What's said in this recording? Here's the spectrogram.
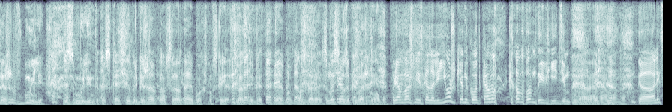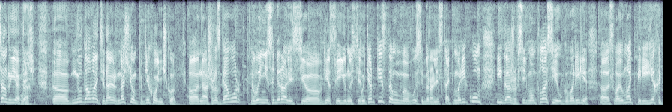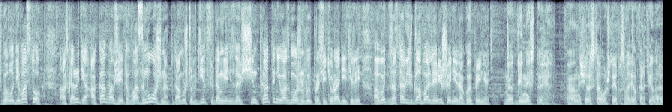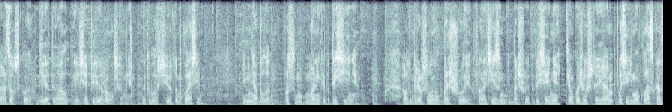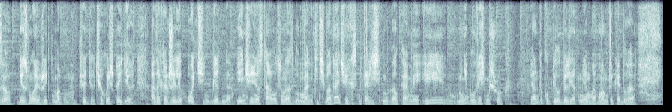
Даже в мыле. Взмылин такой вскочил, прибежал к нам сразу. Дай бог, что встретить вас, ребятки. Дай бог вам здоровья. Спасибо за приглашение. Прям вошли и сказали, ежкин кот, кого, кого мы видим? Да, да, да, да, да. Э, Александр Яковлевич, э, ну давайте, наверное, начнем потихонечку э, наш разговор. Вы не собирались в детстве и юности быть артистом, вы собирались стать моряком и даже в седьмом классе уговорили свою мать переехать во Владивосток. А скажите, а как вообще это возможно? Потому что в детстве там, я не знаю, щенка-то невозможно выпросить у родителей, а вы заставили глобальное решение такое принять. Ну, это длинная история. А, Началось с того, что я посмотрел картину Розовского «Девятый вал», и все перевернулось во мне. Это было в четвертом классе, и у меня было просто маленькое потрясение. А потом переросло в большой фанатизм и большое потрясение. Тем кончилось, что я после седьмого класса сказал, без моря жить не могу, мам. Что, делать, что хочешь, то и делать. А так как жили очень бедно, ей ничего не оставалось. У нас был маленький чемоданчик с металлическими уголками, и у меня был весь мешок. И он купил билет. У меня ма- мама такая была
